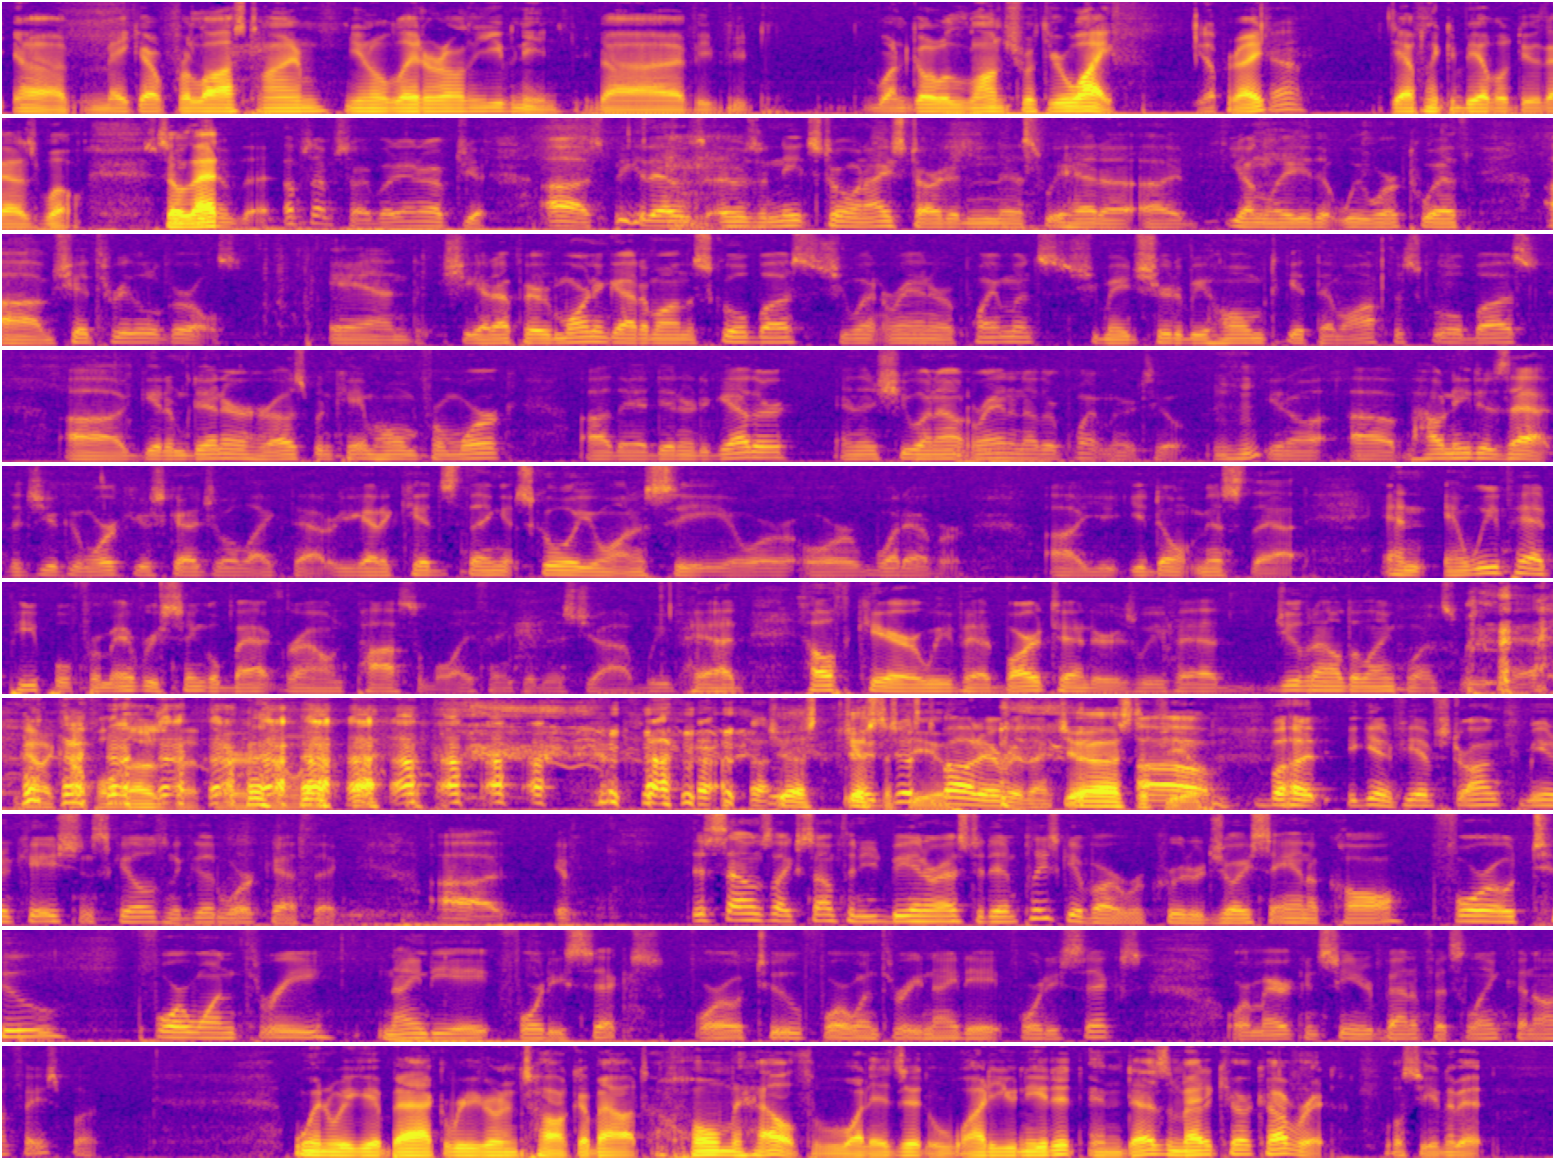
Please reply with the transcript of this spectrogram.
Uh, make up for lost time, you know, later on in the evening. Uh, if you want to go to lunch with your wife, Yep. right? Yeah. Definitely can be able to do that as well. So that Speaking of Oops, I'm sorry, but I interrupted you. Uh, speaking of that, it was, it was a neat story when I started in this. We had a, a young lady that we worked with. Um, she had three little girls, and she got up every morning, got them on the school bus. She went and ran her appointments. She made sure to be home to get them off the school bus, uh, get them dinner. Her husband came home from work. Uh, they had dinner together, and then she went out and ran another appointment or 2 You know, uh, how neat is that? That you can work your schedule like that, or you got a kids thing at school you want to see, or or whatever. Uh, you, you don't miss that. And and we've had people from every single background possible. I think in this job, we've had healthcare, we've had bartenders, we've had juvenile delinquents, we've had Got a couple of those that they're just just a just few. about everything. Just a few. Um, but again, if you have strong communication skills and a good work ethic, uh, if this sounds like something you'd be interested in, please give our recruiter Joyce Ann a call 402 413 9846 402 413 9846 or American Senior Benefits Lincoln on Facebook. When we get back, we're going to talk about home health. What is it? Why do you need it? And does Medicare cover it? We'll see you in a bit.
